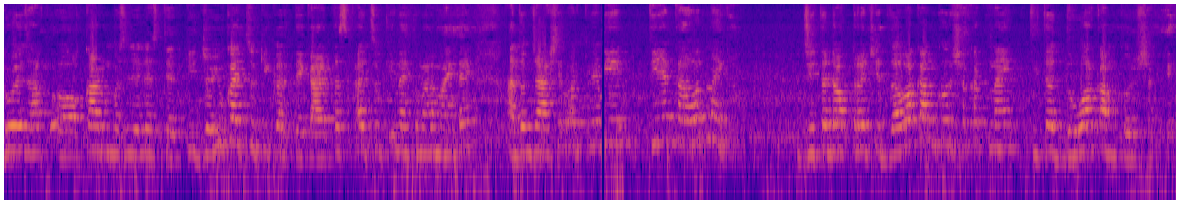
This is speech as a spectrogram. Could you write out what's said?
डोळे झाप काढून बसलेले असतात की जयू काय चुकी करते काय तसं काय चुकी नाही तुम्हाला माहीत आहे. आणि तुमच्या आशीर्वाद प्रेमी ती एक कावत नाही का? जिथं डॉक्टरची दवा काम करू शकत नाही तिथं दुवा काम करू शकते.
